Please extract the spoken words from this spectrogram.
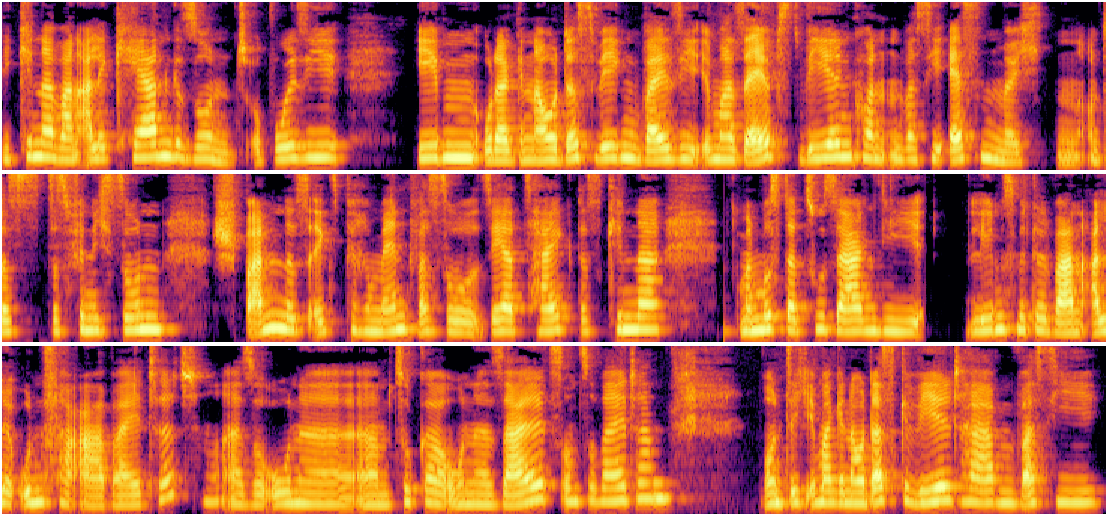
die Kinder waren alle kerngesund, obwohl sie eben oder genau deswegen, weil sie immer selbst wählen konnten, was sie essen möchten. Und das, das finde ich so ein spannendes Experiment, was so sehr zeigt, dass Kinder, man muss dazu sagen, die Lebensmittel waren alle unverarbeitet, also ohne ähm, Zucker, ohne Salz und so weiter. Und sich immer genau das gewählt haben, was sie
